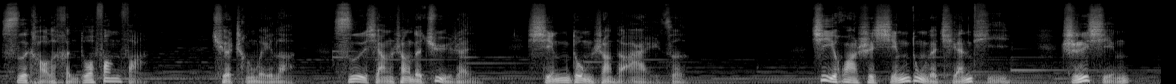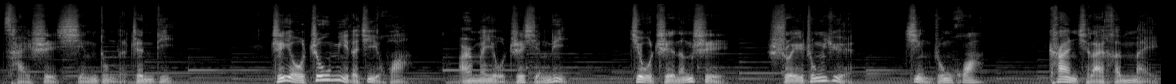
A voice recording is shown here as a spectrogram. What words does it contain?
思考了很多方法，却成为了思想上的巨人，行动上的矮子。计划是行动的前提，执行。才是行动的真谛。只有周密的计划，而没有执行力，就只能是水中月、镜中花，看起来很美，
